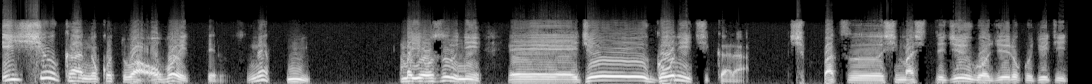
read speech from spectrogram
一週間のことは覚えてるんですね。うん。まあ、要するに、えー、15日から出発しまして、15、16、11、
